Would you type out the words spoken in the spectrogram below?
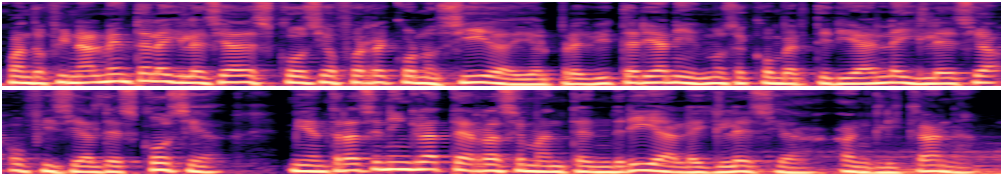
cuando finalmente la Iglesia de Escocia fue reconocida y el presbiterianismo se convertiría en la Iglesia oficial de Escocia, mientras en Inglaterra se mantendría la Iglesia anglicana.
